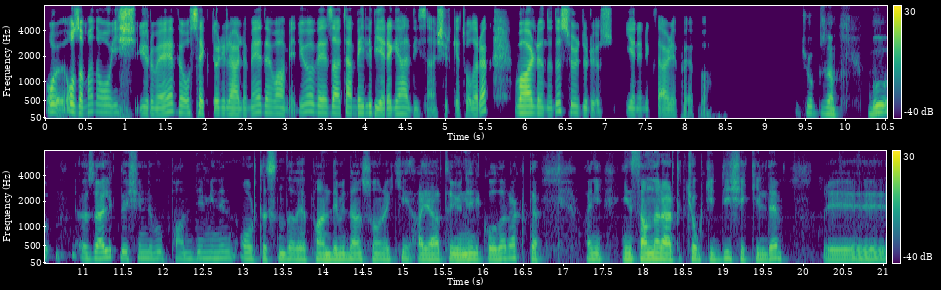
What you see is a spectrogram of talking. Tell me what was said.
o o zaman o iş yürümeye ve o sektör ilerlemeye devam ediyor ve zaten belli bir yere geldiysen şirket olarak varlığını da sürdürüyorsun yenilikler yapa yapa. Çok güzel. Bu özellikle şimdi bu pandeminin ortasında ve pandemiden sonraki hayata yönelik olarak da, hani, insanlar artık çok ciddi şekilde, Eee,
